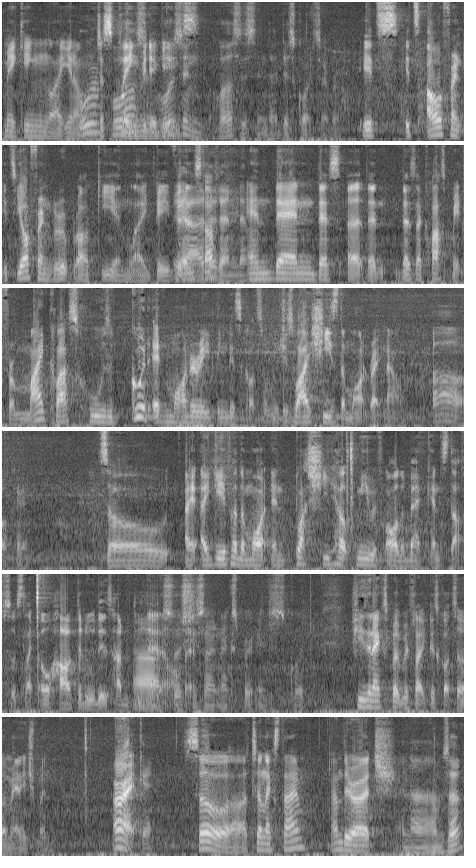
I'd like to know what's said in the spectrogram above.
making like you know who- just who playing video games. in- who else is in that Discord server? It's it's our friend, it's your friend group, Rocky and like David Yeah, and other stuff. than them. And then there's a then there's a classmate from my class who's good at moderating Discord server, which is why she's the mod right now. Oh, okay. So I, I gave her the mod, and plus she helped me with all the backend stuff. So it's like, oh, how to do this, how to do that. Ah, and so all that. she's an expert in Discord. she's an expert with like Discord server management. All right. Okay. So uh, till next time, I'm Diraj. And uh, Hamza.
